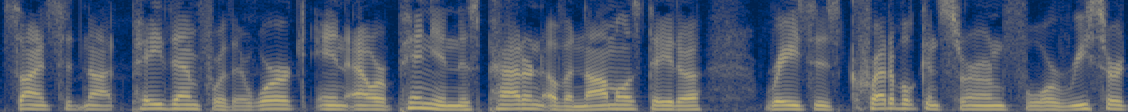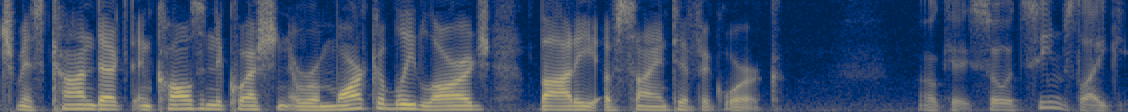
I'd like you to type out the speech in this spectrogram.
Science did not pay them for their work. In our opinion, this pattern of anomalous data raises credible concern for research misconduct and calls into question a remarkably large body of scientific work. Okay, so it seems like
